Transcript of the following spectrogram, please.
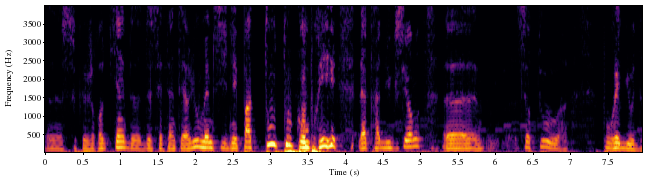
ce que je retiens de, cette interview, même si je n'ai pas tout, tout compris la traduction, surtout pour Eliud.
